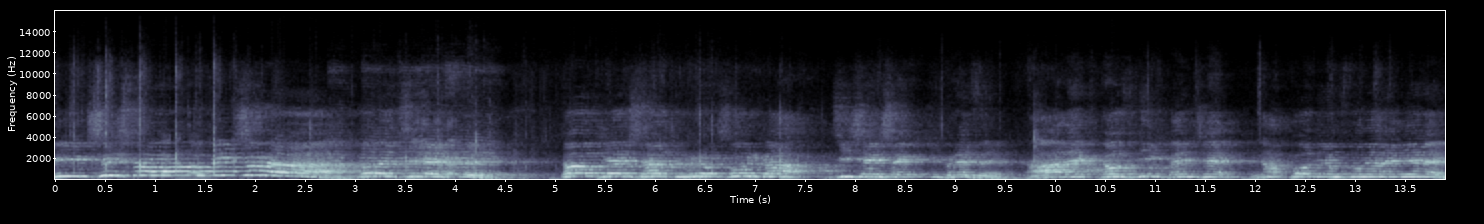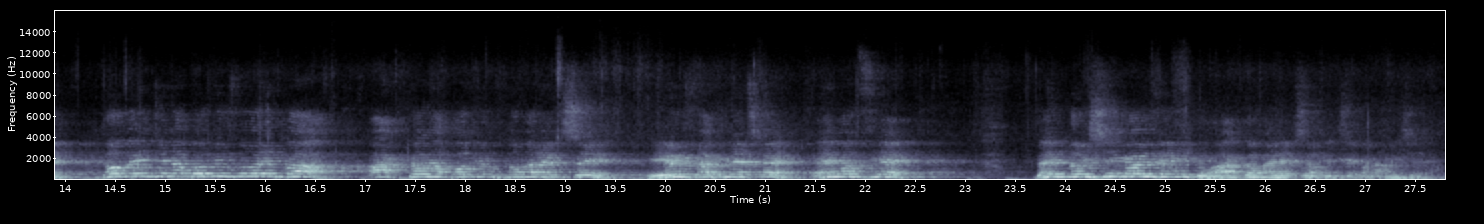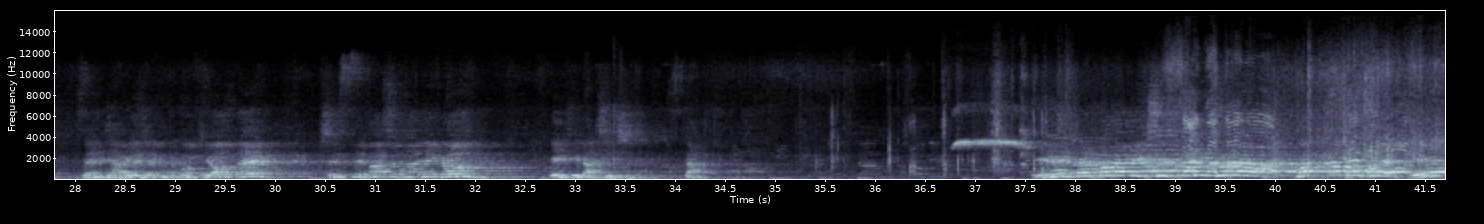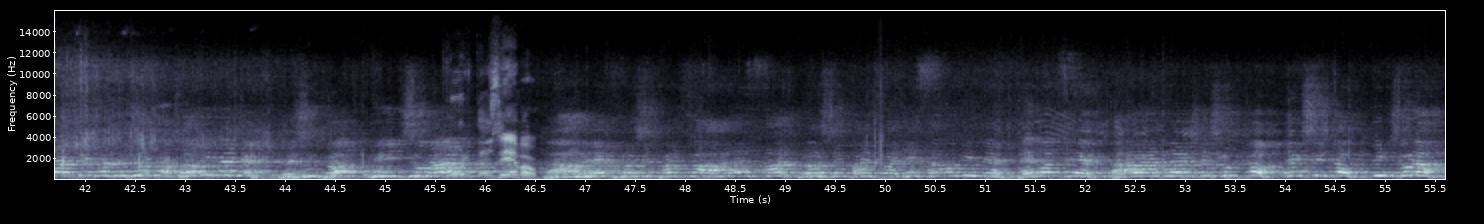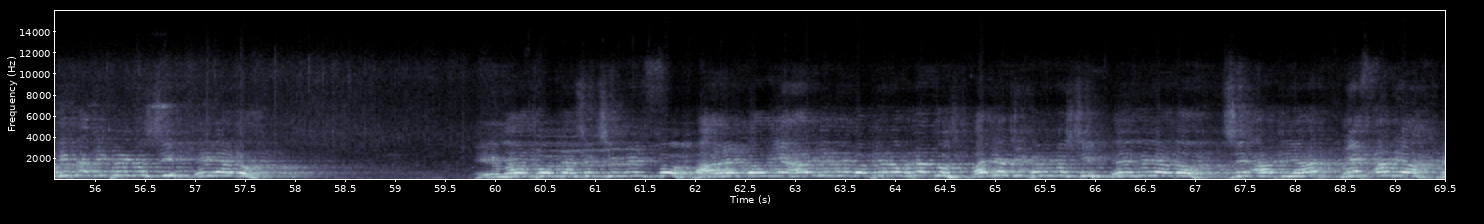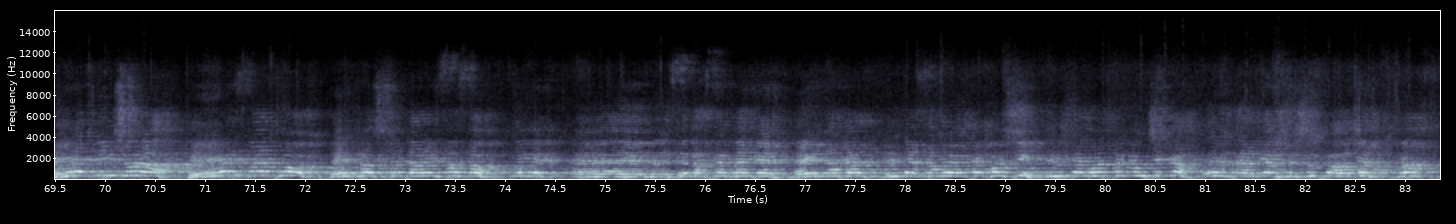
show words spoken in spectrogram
i Krzysztof Miczura, numer 30. To pierwsza czwórka dzisiejszej imprezy. Ale kto z nich będzie na podium z numerem 1? Kto będzie na podium z numerem 2? A kto na podium z numerem 3? I już za chwileczkę emocje będą sięgały zenitu. A kto najlepszy o tym przekonamy się. Sędzia bierze oddech, wszyscy patrzą na niego i chwila ciszy. Start. I wystartowali Krzysztof Miczura! Mocno będzie! I jak tylko Rzeszutko, co mi będzie? Rzeszutko, Miczura! Zjebał. Ale proszę Państwa, I matło na trzecim miejscu, ale to wjechali dopiero w ratusz, a w jakiej kolejności wyjadą? Czy Adrian? Jest Adrian, jest Miczura, jest matło, troszkę dalej został e, Sebastian Berger, nadal na samej odległości, już tak łatwo nie ucieka Adrian Rzeszutko, chociaż ma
